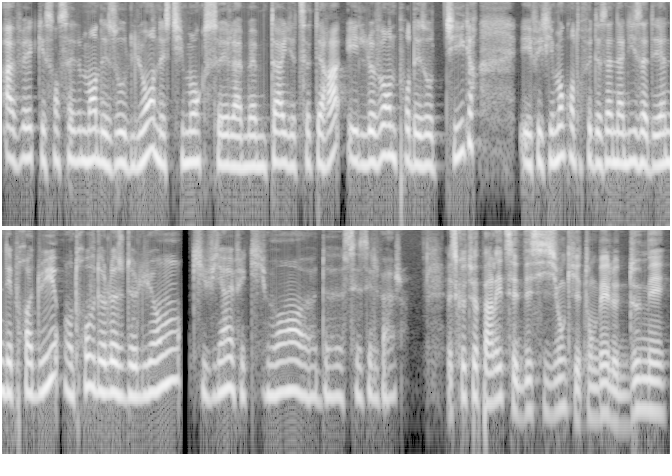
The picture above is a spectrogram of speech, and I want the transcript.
avec essentiellement des os de lion, en estimant que c'est la même taille, etc. Et ils le vendent pour des os de tigre. Et effectivement, quand on fait des analyses ADN des produits, on trouve de l'os de lion qui vient effectivement euh, de ces élevages. Est-ce que tu as parlé de cette décision qui est tombée le 2 mai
